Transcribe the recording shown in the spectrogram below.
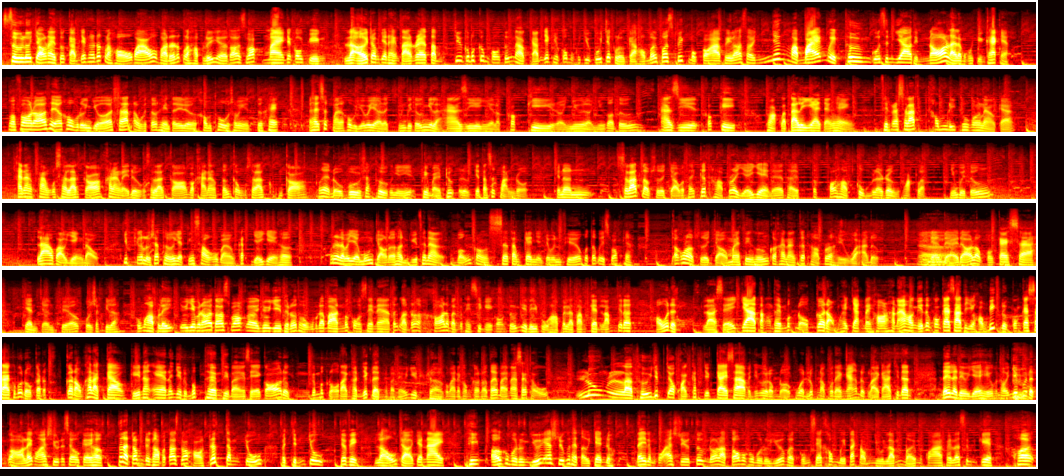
sự lựa chọn này tôi cảm giác nó rất là hổ báo và nó rất là hợp lý như đó. Sport mang cho câu chuyện là ở trong giai hiện tại ra tầm, chưa có bất cứ một con tướng nào cảm giác như có một cái chiêu cuối chất lượng cả. Họ mới first pick một con Aphelios thôi, nhưng mà bán việc thương của sinh giao thì nó lại là một câu chuyện khác nha một phần đó thì ở khu vực đường giữa Salad là vị tướng hiện tại đi đường không thua so với những tướng khác. Để thấy sức mạnh ở khu vực giữa bây giờ là những vị tướng như là Azir như là Corki rồi như là những con tướng Azir, Corki hoặc là Talia chẳng hạn. Thì ra Salad không đi thua con nào cả. Khả năng farm của Salad có khả năng đẩy đường của Salad có và khả năng tấn công của Salad cũng có. Có là độ vương sát thương của những phiên bản trước đã được gia tăng sức mạnh rồi. Cho nên Salad là một sự lựa chọn và thấy kết hợp rất là dễ dàng để có thể phối hợp cùng với là rừng hoặc là những vị tướng lao vào dạng đầu giúp cho cái lượng sát thương và tiếng sâu của bạn một cách dễ dàng hơn. Vấn đề là bây giờ muốn chọn đội hình như thế nào vẫn còn Setam Ken dành cho bên phía của top esports nha. Đó cũng là một sự lựa chọn mang thiên hướng có khả năng kết hợp rất là hiệu quả được. Nhưng đang để đó là một con Kaisa dành cho phía của Jackie cũng hợp lý. Dù gì mà nói tới Sport ờ, dù gì thì đối thủ cũng đã ban mất con Senna tức là rất là khó để bạn có thể suy nghĩ con tướng gì đi phù hợp với là Tam Ken lắm. Cho nên họ quyết định là sẽ gia tăng thêm mức độ cơ động hay chăng đây. Họ hồi nãy họ nghĩ tới con Kasa thì họ biết được con Kasa có mức độ cơ, động khá là cao. Kỹ năng E nếu như được búp thêm thì bạn sẽ có được cái mức độ tàn hình nhất định. Và nếu như R của bạn này không cần nói tới bản năng sát thủ luôn là thứ giúp cho khoảng cách giữa Kaisa và những người đồng đội của mình lúc nào có thể ngắn được lại cả. Cho nên đây là điều dễ hiểu thôi. Nhưng quyết định của họ lấy con asu nó sẽ ok hơn. Tức là trong trường hợp mà Tosport họ rất chăm chú và chỉnh chu cho việc là hỗ trợ cho Nai thì ở khu vực đường dưới Ashield có thể tự chơi được. Đây là một con Ashield tương đối là tốt ở khu vực đường dưới và cũng sẽ không bị tác động nhiều lắm bởi một con Aphelios bên kia.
